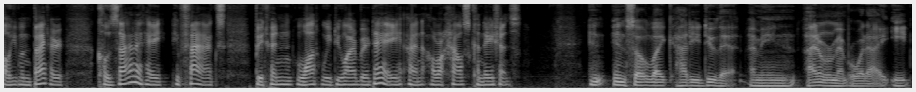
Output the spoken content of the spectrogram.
or even better, causality effects between what we do every day and our health conditions. And and so like how do you do that? I mean, I don't remember what I eat.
